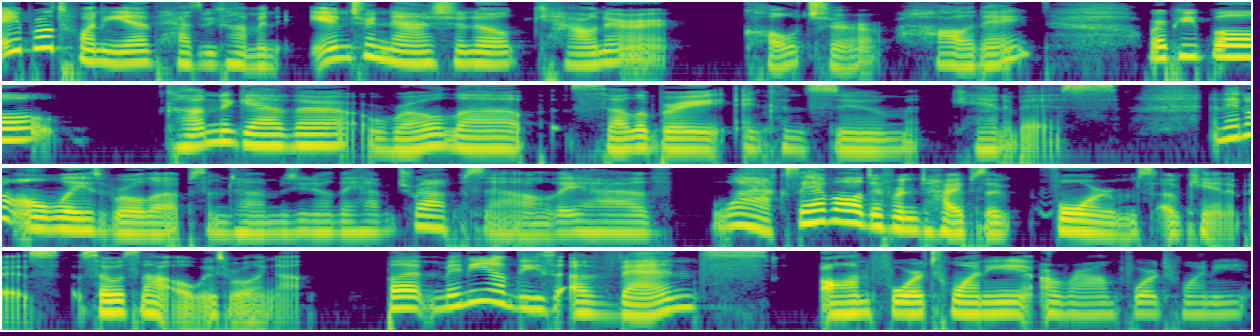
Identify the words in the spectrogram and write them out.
April 20th has become an international counterculture holiday where people come together, roll up, celebrate, and consume cannabis. And they don't always roll up. Sometimes, you know, they have drops now, they have wax, they have all different types of forms of cannabis. So it's not always rolling up. But many of these events on 420 around 420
